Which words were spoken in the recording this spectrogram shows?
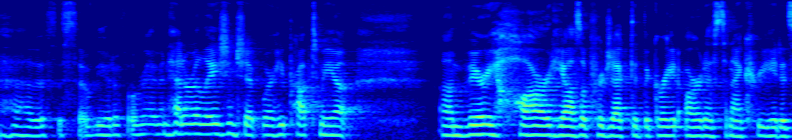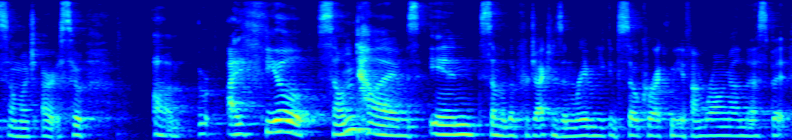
Uh, this is so beautiful. Raven had a relationship where he propped me up um, very hard. He also projected the great artist, and I created so much art. So um, I feel sometimes in some of the projections, and Raven, you can so correct me if I'm wrong on this, but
